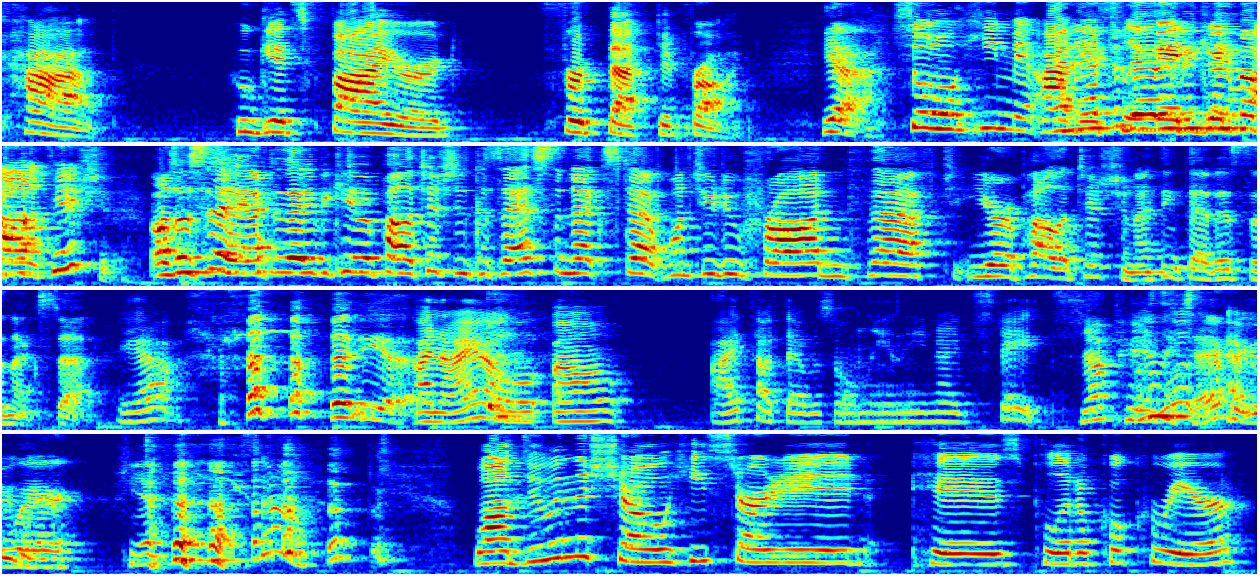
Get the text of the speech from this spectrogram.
cop who gets fired for theft and fraud. Yeah. So he ma- after obviously that, he made a became good a politician. I was gonna say after that he became a politician because that's the next step. Once you do fraud and theft, you're a politician. I think that is the next step. yeah, yeah. and I uh, I thought that was only in the United States. Now apparently it's Look, everywhere. Yeah. So. While doing the show, he started his political career.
